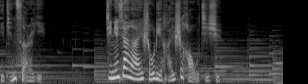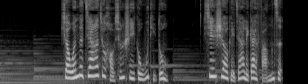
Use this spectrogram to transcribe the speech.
也仅此而已。几年下来，手里还是毫无积蓄。小文的家就好像是一个无底洞，先是要给家里盖房子，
